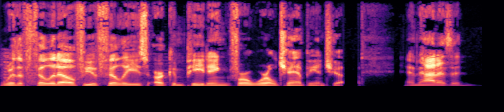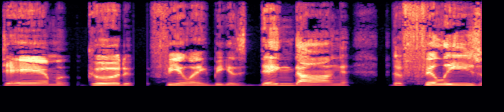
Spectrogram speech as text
where the Philadelphia Phillies are competing for a world championship. And that is a damn good feeling because ding dong, the Phillies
